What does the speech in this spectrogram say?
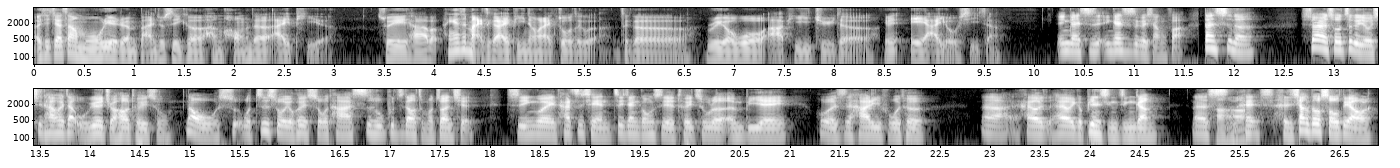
而且加上《魔物猎人》本来就是一个很红的 IP 了，所以他他应该是买这个 IP 然后来做这个这个 Real World RPG 的有点 AR 游戏这样。应该是应该是这个想法，但是呢。虽然说这个游戏它会在五月九号推出，那我说我之所以会说它似乎不知道怎么赚钱，是因为它之前这间公司也推出了 NBA 或者是哈利波特，那还有还有一个变形金刚，那是很很像都收掉了，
